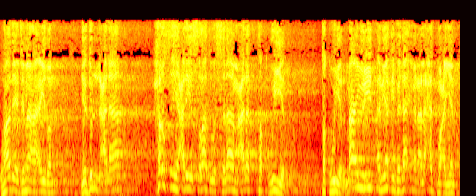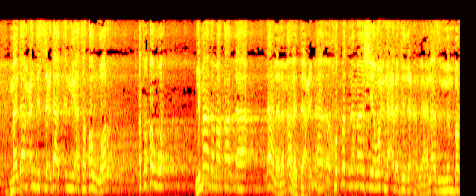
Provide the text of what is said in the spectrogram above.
وهذا يا جماعة أيضا يدل على حرصه عليه الصلاة والسلام على التطوير. تطوير ما يريد أن يقف دائما على حد معين. ما دام عندي استعداد أني أتطور أتطور. لماذا ما قال لها؟ لا لا لا ما له داعي. ما خطبتنا ماشية وإحنا على جذع يعني لازم منبر.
